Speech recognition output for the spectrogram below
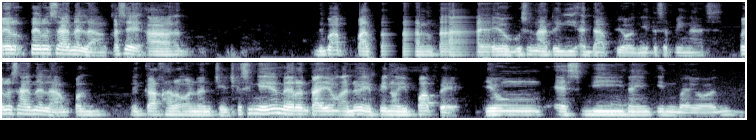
Pero pero sana lang kasi ah di ba parang tayo, gusto nating i-adapt yon dito sa Pinas. Pero sana lang, pag nagkakaroon ng change, kasi ngayon meron tayong ano eh, Pinoy Pop eh. Yung SB19 ba yon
